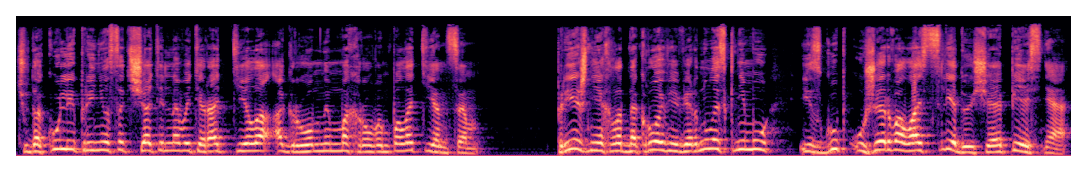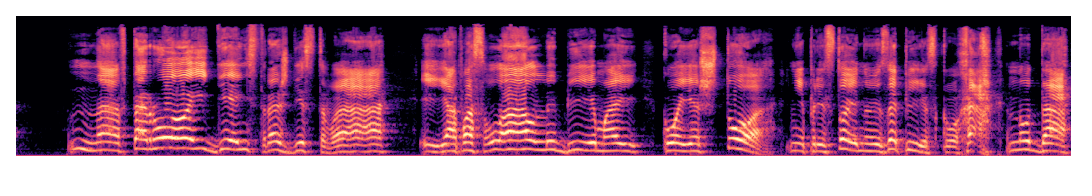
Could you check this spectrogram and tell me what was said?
чудакулли принялся тщательно вытирать тело огромным махровым полотенцем. Прежнее хладнокровие вернулось к нему, и с губ уже рвалась следующая песня. «На второй день с Рождества я послал любимой кое-что, непристойную записку, ха, ну да,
